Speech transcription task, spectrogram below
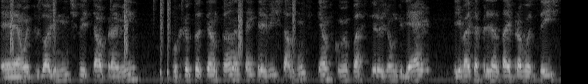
É um episódio muito especial para mim, porque eu tô tentando essa entrevista há muito tempo com meu parceiro João Guilherme. Ele vai se apresentar aí para vocês,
